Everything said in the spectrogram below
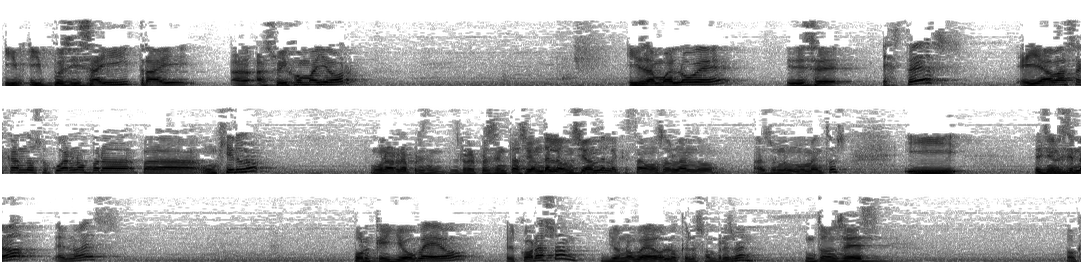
y, y pues Isaí trae a, su hijo mayor y Samuel lo ve y dice, ¿este es? Ella va sacando su cuerno para ungirlo, una representación de la unción de la que estábamos hablando hace unos momentos, y el Señor dice, no, él no es porque yo veo el corazón, yo no veo lo que los hombres ven. Entonces, ok,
